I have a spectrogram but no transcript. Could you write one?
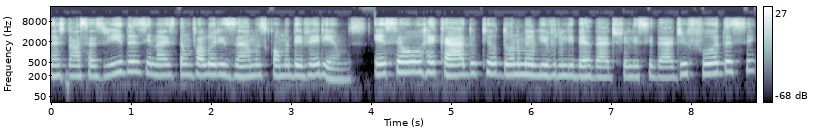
nas nossas vidas e nós não valorizamos como deveríamos. Esse é o recado que eu dou no meu livro Liberdade, Felicidade e Foda-se,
